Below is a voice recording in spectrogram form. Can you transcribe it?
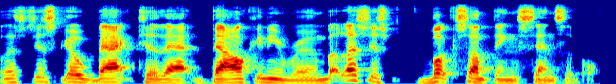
let's just go back to that balcony room, but let's just book something sensible.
